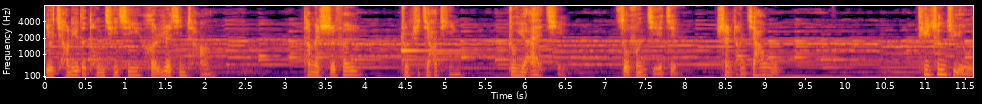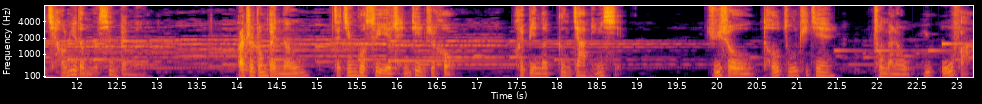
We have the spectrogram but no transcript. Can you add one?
有强烈的同情心和热心肠，他们十分重视家庭，忠于爱情，作风节俭，擅长家务，天生具有强烈的母性本能。而这种本能在经过岁月沉淀之后，会变得更加明显，举手投足之间充满了无法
